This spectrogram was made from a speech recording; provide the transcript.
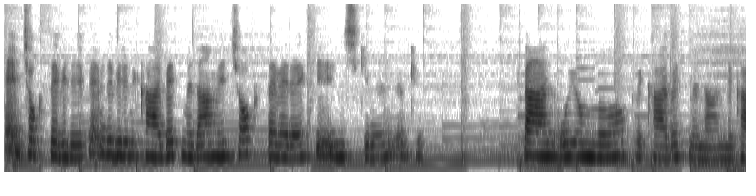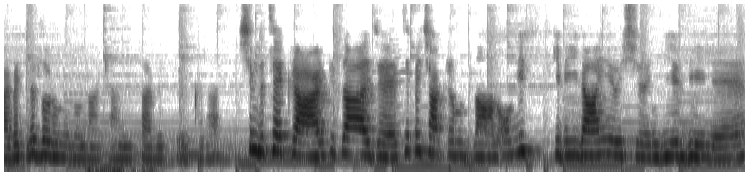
Hem çok sevilip hem de birini kaybetmeden ve çok severek bir ilişkinin mümkün. Ben uyumlu ve kaybetmeden ve kaybetme zorunluluğundan kendimi serbest bırakarak. Şimdi tekrar güzelce tepe çakramızdan o mis gibi ilahi ışığın girdiğini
